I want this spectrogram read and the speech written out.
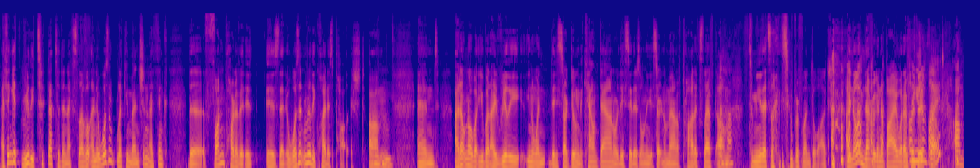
I think it really took that to the next level, and it wasn't like you mentioned. I think the fun part of it is, is that it wasn't really quite as polished. Um, And I don't know about you, but I really, you know, when they start doing the countdown or they say there's only a certain amount of products left, um, Uh-huh. to me that's like super fun to watch. I know I'm never gonna buy whatever. Oh, you don't buy it? Um,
